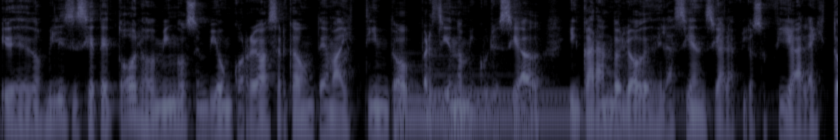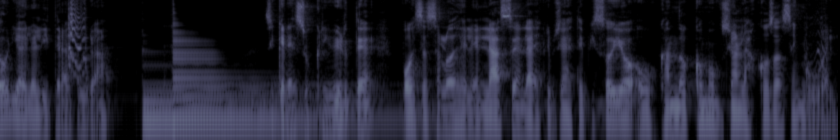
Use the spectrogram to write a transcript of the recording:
y desde 2017 todos los domingos envío un correo acerca de un tema distinto, persiguiendo mi curiosidad y encarándolo desde la ciencia, la filosofía, la historia y la literatura. Si querés suscribirte, puedes hacerlo desde el enlace en la descripción de este episodio o buscando cómo funcionan las cosas en Google.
